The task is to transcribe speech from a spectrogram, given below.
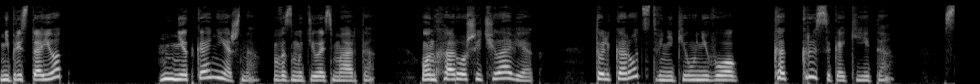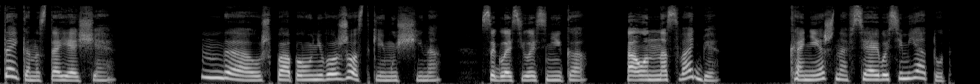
Не пристает?» «Нет, конечно», — возмутилась Марта. «Он хороший человек. Только родственники у него как крысы какие-то. Стайка настоящая. Да уж, папа у него жесткий мужчина, согласилась Ника. А он на свадьбе? Конечно, вся его семья тут.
